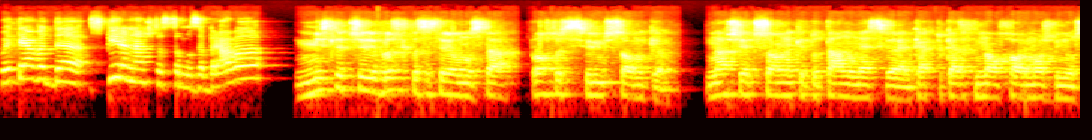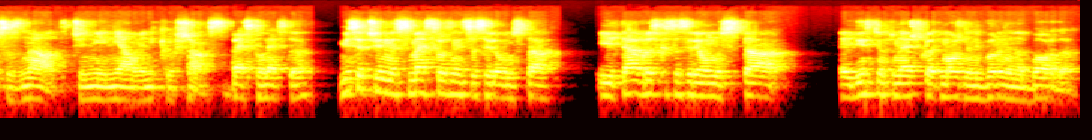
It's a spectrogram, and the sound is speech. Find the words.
Кое трябва да спира нашата самозабрава? Мисля, че връзката с реалността. Просто си свирим часовника. Нашия часовник е тотално несвирен. Както казах, много хора може би не осъзнават, че ние нямаме никакъв шанс без планетата. Мисля, че не сме свързани с реалността. И тази връзка с реалността е единственото нещо, което може да ни върне на борда.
